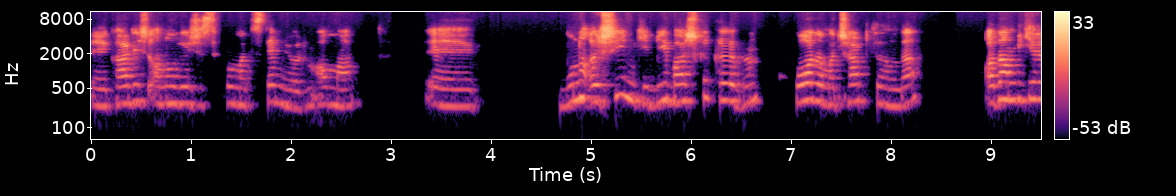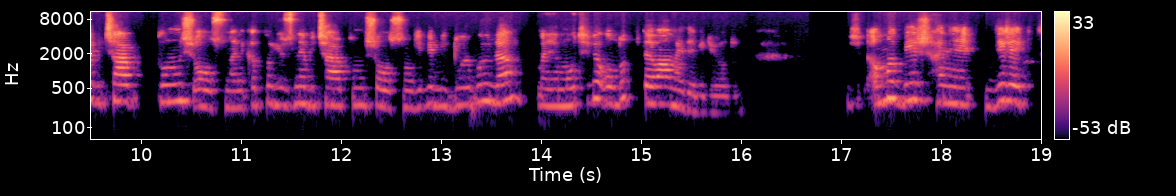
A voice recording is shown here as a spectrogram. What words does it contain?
Ee, kardeş analojisi kurmak istemiyorum ama e, bunu aşayım ki bir başka kadın o adama çarptığında adam bir kere bir çarpılmış olsun hani kapı yüzüne bir çarpılmış olsun gibi bir duyguyla e, motive olup devam edebiliyordum. Ama bir hani direkt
